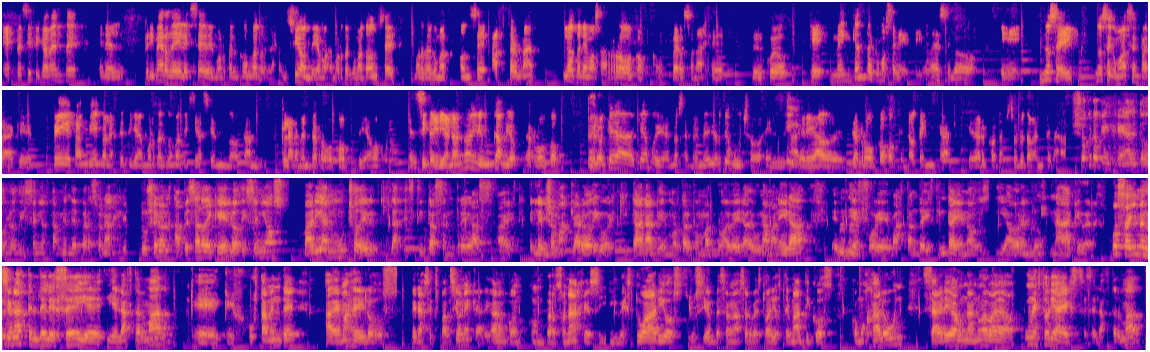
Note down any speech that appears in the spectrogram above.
específicamente en el primer DLC de Mortal Kombat, o en la canción, digamos, de Mortal Kombat 11, Mortal Kombat 11 Aftermath, lo tenemos a Robocop como personaje del juego, que me encanta cómo se ve, tío, ¿eh? se lo, eh, no sé, no sé cómo hacen para que pegue tan bien con la estética de Mortal Kombat y siga siendo tan claramente Robocop, digamos. En sí te diría, no, no hay ningún cambio, es Robocop, pero queda, queda muy bien, no sé, me, me divirtió mucho el agregado de, de, Robocop, aunque no tenga que ver con absolutamente nada. Yo creo que en general todos los diseños también de personajes incluyeron, a pesar de que los diseños varían mucho de las distintas entregas a este. El hecho más claro, digo, es Kitana, que en Mortal Kombat 9 era de una manera, en 10 fue bastante distinta y en 11 y ahora en 2 nada que ver. Vos ahí mencionaste el DLC y, el Aftermath, que, que justamente además de, los, de las expansiones que agregaron con, personajes y, vestuarios, inclusive empezaron a hacer vestuarios temáticos como Halloween, se agrega una nueva, una historia extra, es el Aftermath,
